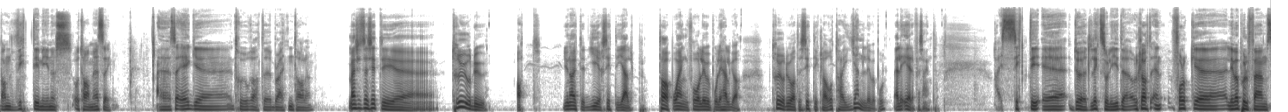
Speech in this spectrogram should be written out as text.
vanvittig minus å ta med seg. Eh, så jeg eh, tror at eh, Brighton tar den. Manchester City, tror du at United gir City hjelp, tar poeng fra Liverpool i helga? Tror du at City klarer å ta igjen Liverpool, eller er det for seint? Nei, City er dødelig solide. Og det er klart, en, folk, eh, Liverpool-fans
